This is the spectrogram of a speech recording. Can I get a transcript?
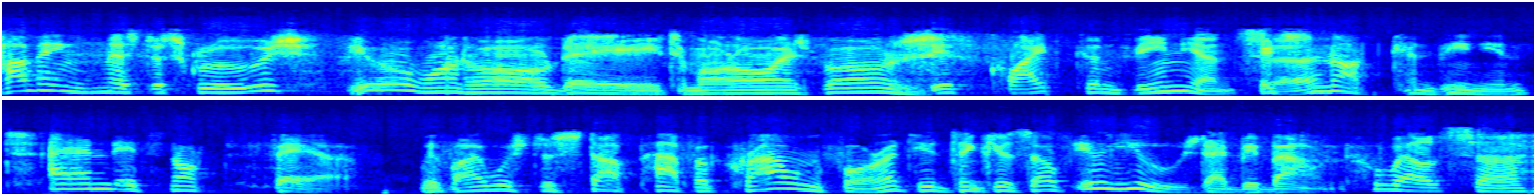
coming, Mr. Scrooge. You'll want all day tomorrow, I suppose. If quite convenient, sir. It's not convenient, and it's not fair. If I was to stop half a crown for it, you'd think yourself ill-used, I'd be bound. Well, sir,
